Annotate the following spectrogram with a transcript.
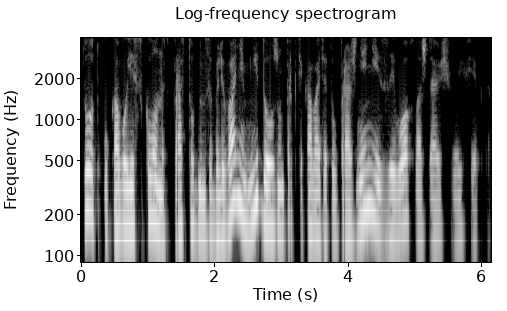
Тот, у кого есть склонность к простудным заболеваниям, не должен практиковать это упражнение из-за его охлаждающего эффекта.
